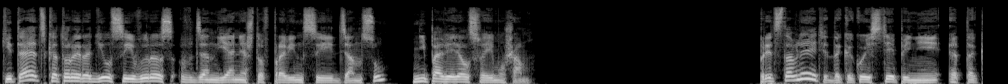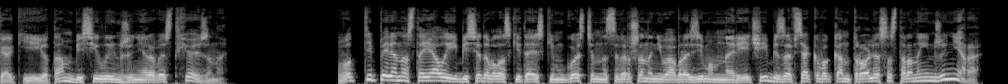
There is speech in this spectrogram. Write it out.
Китаец, который родился и вырос в Дзяньяне, что в провинции Дзянсу, не поверил своим ушам. Представляете, до какой степени это, как ее там, бесило инженера Вестхёйзена? Вот теперь она стояла и беседовала с китайским гостем на совершенно невообразимом наречии, безо всякого контроля со стороны инженера.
